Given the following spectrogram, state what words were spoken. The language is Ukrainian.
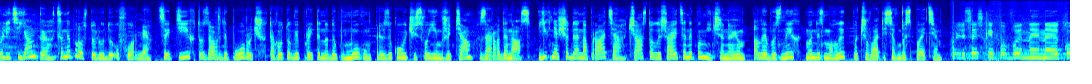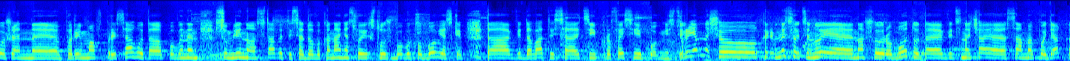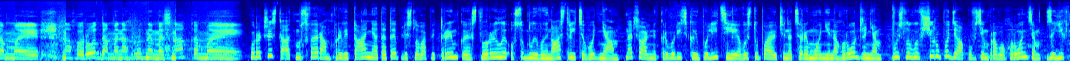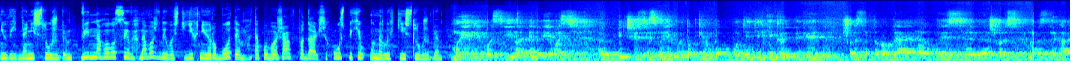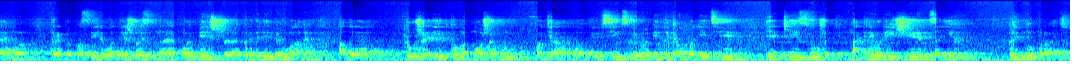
Поліціянти це не просто люди у формі, це ті, хто завжди поруч та готові прийти на допомогу, ризикуючи своїм життям заради нас. Їхня щоденна праця часто лишається непоміченою, але без них ми не змогли б почуватися в безпеці. Поліцейський повинен кожен е, переймав присягу та повинен сумлінно ставитися до виконання своїх службових обов'язків та віддаватися цій професії повністю. Приємно, що керівництво цінує нашу роботу та відзначає саме подяками, нагородами, нагрудними знаками. Урочиста атмосфера, привітання та теплі слова підтримки створили особливий настрій цього дня. Начальник Криворізької поліції, виступаючи на церемонії нагородження, висловив щиру подяку всім правоохоронцям за їхню відданість службі. Він наголосив на важливості їхньої роботи та побажав подальших успіхів у нелегкій службі. Ми постійно піддаємось е, в більшості своїх випадків по роботі тільки критики, щось не доробляємо, десь е, щось не встигаємо, треба посилювати щось, на- або більш е, приділити уваги. Але дуже рідко ми можемо подякувати всім співробітникам поліції, які служать на Криворіжжі за їх плідну працю.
